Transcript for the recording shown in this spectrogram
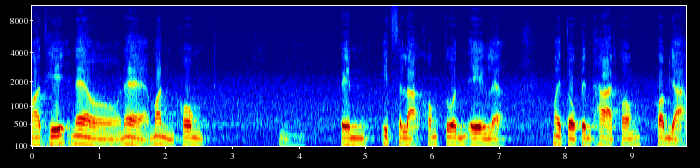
มาธิแน่วแน่มั่นคง เป็นอิสระของตนเองแล้ว ไม่ตกเป็นทาสของความอยาก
